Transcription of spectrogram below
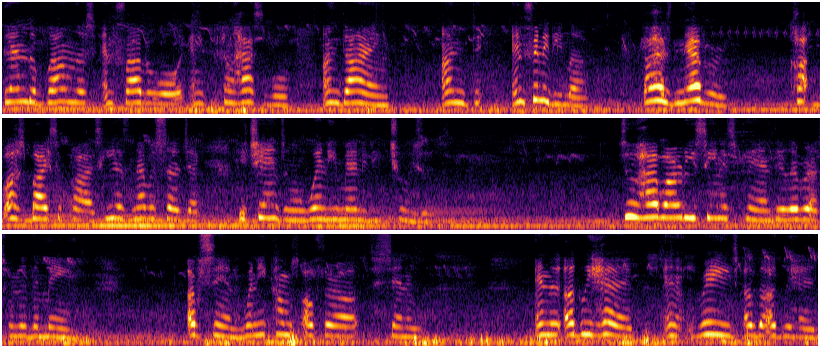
Then the boundless, infallible, incomparable, undying, und infinity love. God has never caught us by surprise. He has never subject to change when humanity chooses. To have already seen his plan, deliver us from the domain of sin. When he comes after all sin and the ugly head and rage of the ugly head,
